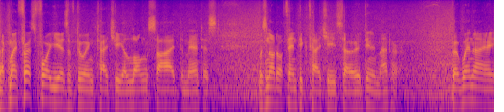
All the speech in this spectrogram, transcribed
Like my first four years of doing Tai Chi alongside the mantis was not authentic Tai Chi, so it didn't matter. But when I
